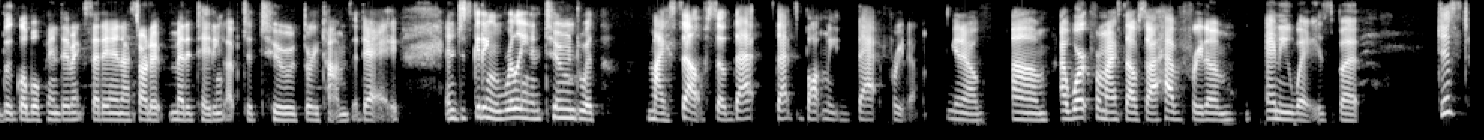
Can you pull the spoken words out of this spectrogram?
the global pandemic set in i started meditating up to two three times a day and just getting really in tuned with myself so that that's bought me that freedom you know um, i work for myself so i have freedom anyways but just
